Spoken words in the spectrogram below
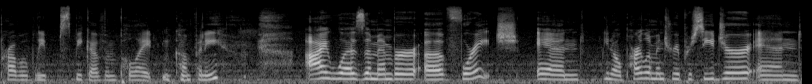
probably speak of in polite company. I was a member of 4 H and, you know, parliamentary procedure and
